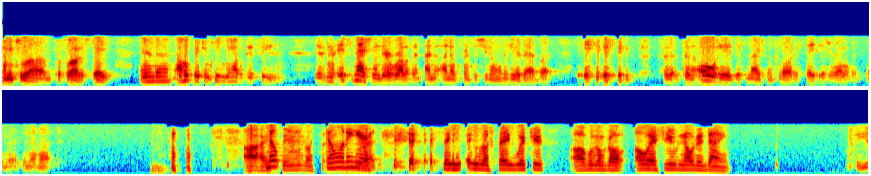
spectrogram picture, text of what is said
I mean to uh, to Florida State, and uh, I hope they continue to have a good season. It, it's nice when they're relevant. I know, I know, Princess, you don't want to hear that, but to, the, to the old heads, it's nice when Florida State is relevant in the in the hunt. All right, nope. Steve, we're gonna, don't want to hear it. Steve, we're gonna stay with you. Uh, we're gonna go OSU Notre Dame. You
